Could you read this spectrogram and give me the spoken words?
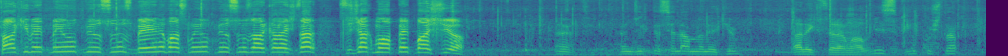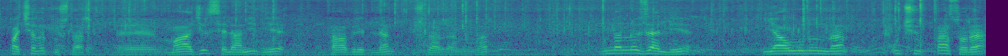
Takip etmeyi unutmuyorsunuz. Beğeni basmayı unutmuyorsunuz arkadaşlar. Sıcak muhabbet başlıyor. Evet. Öncelikle selamünaleyküm. Aleykümselam abi. Biz bu kuşlar paçalı kuşlar. E, macir selani diye tabir edilen kuşlardan bunlar. Bunların özelliği yavruluğundan uçtuktan sonra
